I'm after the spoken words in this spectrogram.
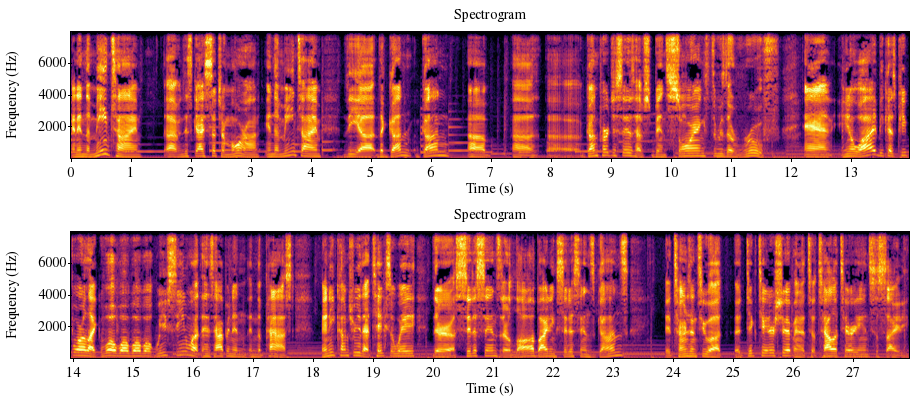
And in the meantime, uh, this guy's such a moron. In the meantime, the uh, the gun gun uh, gun purchases have been soaring through the roof. And you know why? Because people are like, whoa, whoa, whoa, whoa. We've seen what has happened in, in the past. Any country that takes away their citizens, their law abiding citizens' guns, it turns into a, a dictatorship and a totalitarian society.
